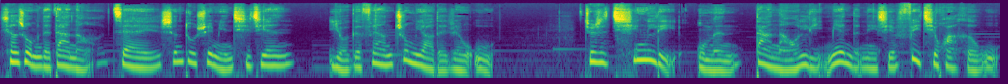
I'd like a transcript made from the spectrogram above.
像是我们的大脑在深度睡眠期间有一个非常重要的任务，就是清理我们大脑里面的那些废弃化合物，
